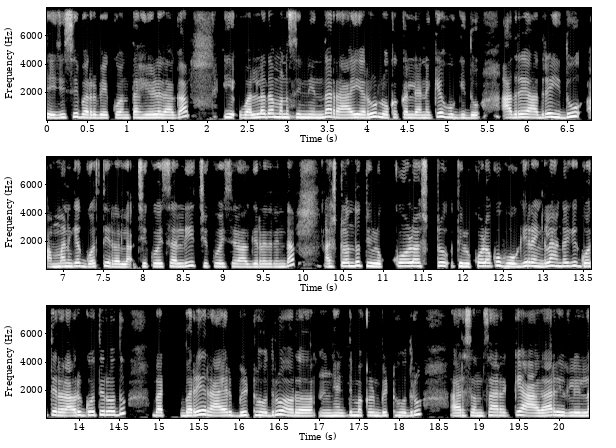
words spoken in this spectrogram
ತ್ಯಜಿಸಿ ಬರಬೇಕು ಅಂತ ಹೇಳಿದಾಗ ಈ ಒಲ್ಲದ ಮನಸ್ಸಿನಿಂದ ರಾಯರು ಲೋಕ ಕಲ್ಯಾಣಕ್ಕೆ ಹೋಗಿದ್ದು. ಆದರೆ ಆದರೆ ಇದು ಅಮ್ಮನಿಗೆ ಗೊತ್ತಿರಲ್ಲ. ಚಿಕ್ಕ ವಯಸ್ಸಲ್ಲಿ ಚಿಕ್ಕ ವಯಸ್ಸಾಗಿರೋದ್ರಿಂದ ಅಷ್ಟೊಂದು ತಿಳ್ಕೊಳ್ಳೋಷ್ಟು ತಿಳ್ಕೊಳ್ಳೋಕ್ಕೂ ಹೋಗಿರಂಗಿಲ್ಲ. ಹಾಗಾಗಿ ಗೊತ್ತಿರಲ್ಲ. ಅವ್ರಿಗೆ ಗೊತ್ತಿರೋದು ಬಟ್ ಬರೀ ರಾಯರು ಬಿಟ್ಟು ಹೋದರು, ಅವ್ರ ಹೆಂಡತಿ ಮಕ್ಕಳನ್ನ ಬಿಟ್ಟು ಹೋದರು, ಅವ್ರ ಸಂಸಾರಕ್ಕೆ ಆಧಾರ ಇರಲಿಲ್ಲ,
